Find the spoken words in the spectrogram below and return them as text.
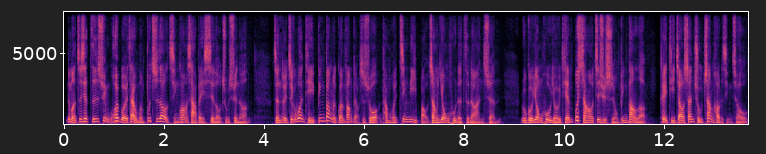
那么这些资讯会不会在我们不知道的情况下被泄露出去呢？针对这个问题，冰棒的官方表示说，他们会尽力保障用户的资料安全。如果用户有一天不想要继续使用冰棒了，可以提交删除账号的请求。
